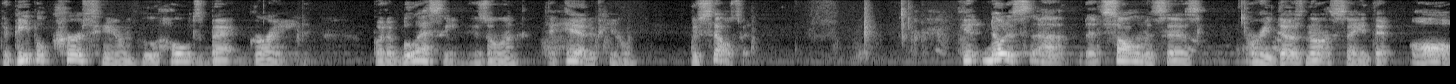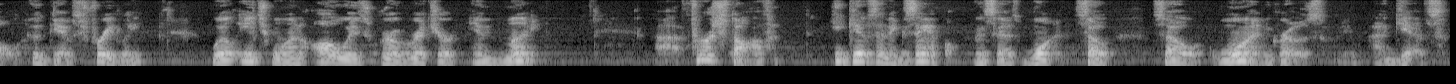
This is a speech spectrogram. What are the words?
The people curse him who holds back grain, but a blessing is on the head of him who sells it. Notice uh, that Solomon says, or he does not say, that all who gives freely will each one always grow richer in money. Uh, first off, he gives an example and says one. So, so one grows, uh, gives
